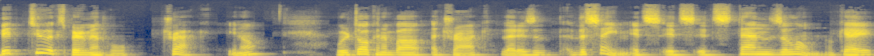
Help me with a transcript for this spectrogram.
bit too experimental track, you know. We're talking about a track that isn't the same. It's it's it stands alone, okay?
